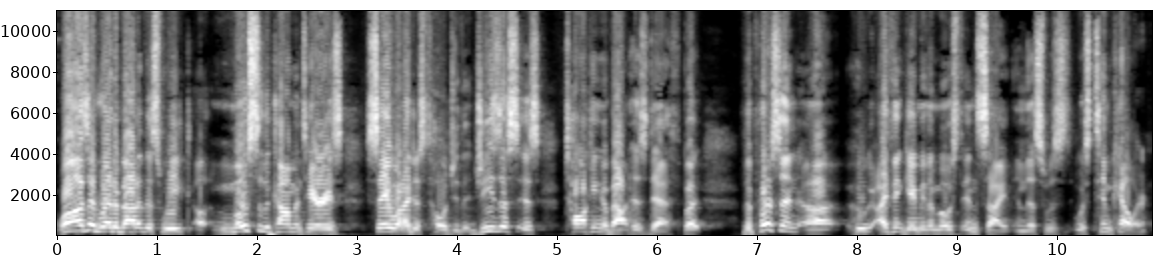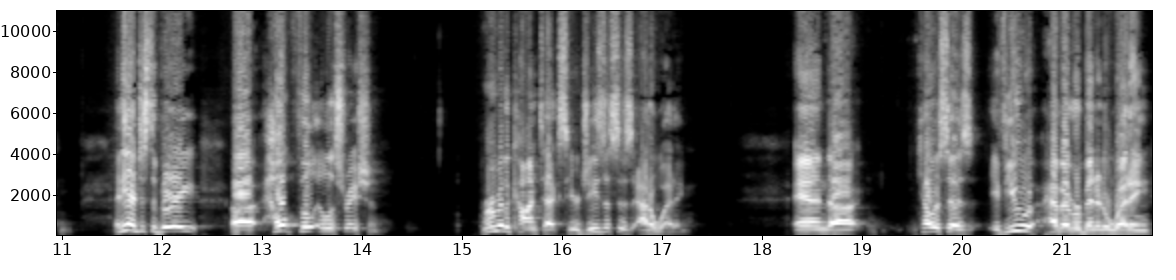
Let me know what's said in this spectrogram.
Well, as I've read about it this week, uh, most of the commentaries say what I just told you, that Jesus is talking about his death. But the person uh, who I think gave me the most insight in this was, was Tim Keller. And he had just a very uh, helpful illustration. Remember the context here. Jesus is at a wedding. And uh, Keller says, if you have ever been at a wedding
